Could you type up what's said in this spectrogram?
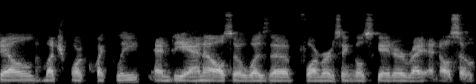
gelled much more quickly. And Deanna also was a former single skater, right? And also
